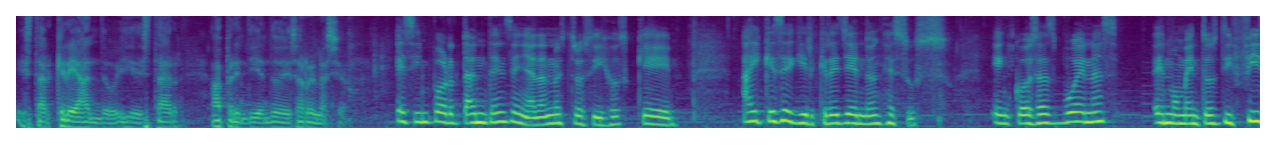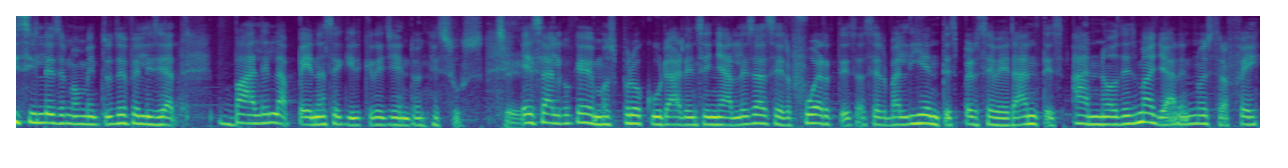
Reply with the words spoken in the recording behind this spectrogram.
estar creando y de estar aprendiendo de esa relación es importante enseñar a nuestros hijos que hay que seguir creyendo en Jesús, en cosas buenas, en momentos difíciles, en momentos de felicidad. Vale la pena seguir creyendo en Jesús. Es algo que debemos procurar, enseñarles a ser fuertes, a ser valientes, perseverantes, a no desmayar en nuestra fe.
